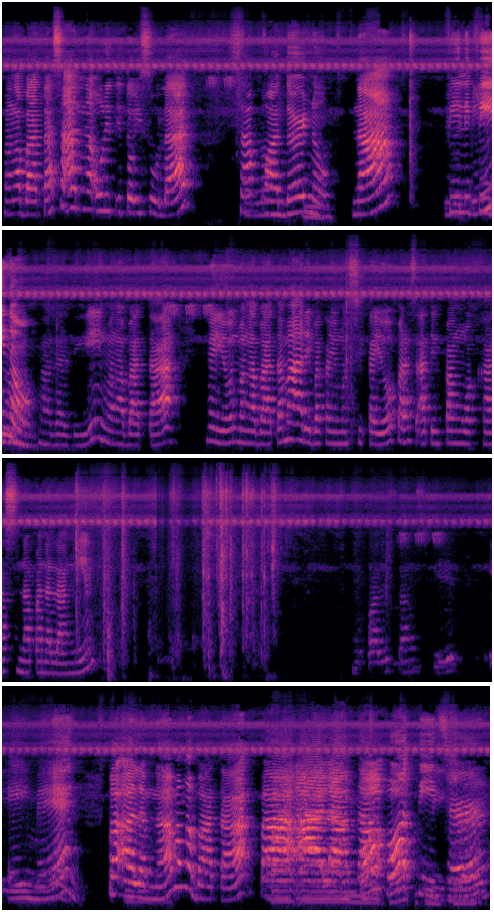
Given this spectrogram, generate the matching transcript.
Mga bata, saan nga ulit ito isulat? sa kwaderno Na Filipino. Magaling, mga bata. Ngayon, mga bata, maaari ba kayong magsitayo para sa ating pangwakas na panalangin? Father, Son, Spirit. Amen. Amen. Paalam na mga bata. Paalam na po, teacher.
